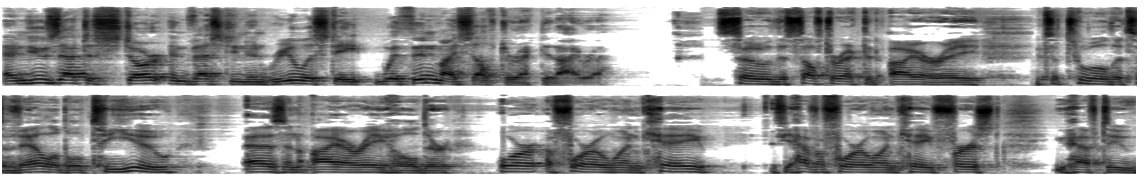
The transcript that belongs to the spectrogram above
and use that to start investing in real estate within my self-directed IRA. So the self-directed IRA, it's a tool that's available to you as an IRA holder or a 401k if you have a 401k first, you have to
